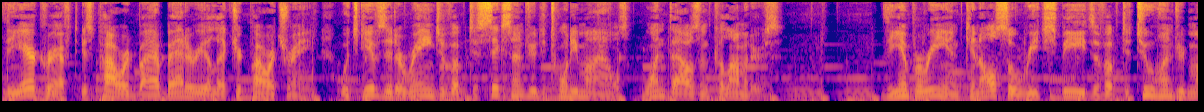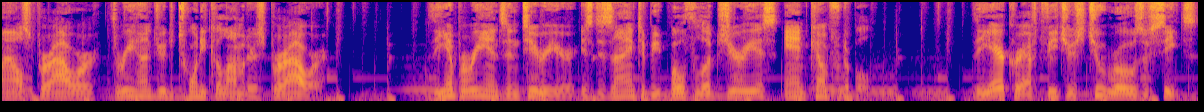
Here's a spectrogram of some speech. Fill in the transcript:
The aircraft is powered by a battery electric powertrain, which gives it a range of up to 620 miles, 1,000 kilometers. The Empyrean can also reach speeds of up to 200 miles per hour, 320 kilometers per hour. The Empyrean's interior is designed to be both luxurious and comfortable. The aircraft features two rows of seats,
